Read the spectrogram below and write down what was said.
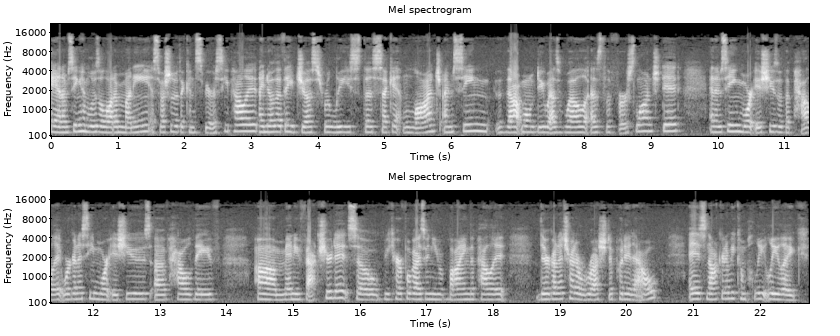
And I'm seeing him lose a lot of money, especially with the conspiracy palette. I know that they just released the second launch. I'm seeing that won't do as well as the first launch did. And I'm seeing more issues with the palette. We're going to see more issues of how they've um, manufactured it. So be careful guys when you're buying the palette. They're to try to rush to put it out. And it's not to be completely like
